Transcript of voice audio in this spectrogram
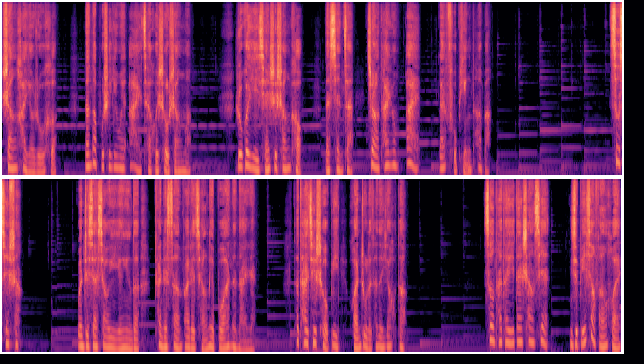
伤害又如何？难道不是因为爱才会受伤吗？如果以前是伤口，那现在就让他用爱来抚平它吧。苏先生，温之夏笑意盈盈的看着散发着强烈不安的男人，他抬起手臂环住了他的腰，道：“宋太太一旦上线。”你就别想反悔，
